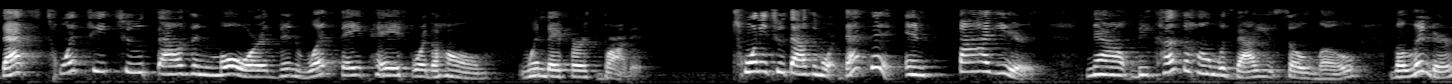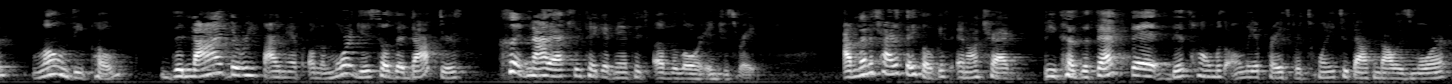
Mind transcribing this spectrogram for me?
That's 22,000 more than what they paid for the home when they first bought it. 22,000 more. That's it in five years. Now, because the home was valued so low, the lender, Loan Depot, denied the refinance on the mortgage so the doctors could not actually take advantage of the lower interest rates. I'm going to try to stay focused and on track because the fact that this home was only appraised for $22,000 more,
